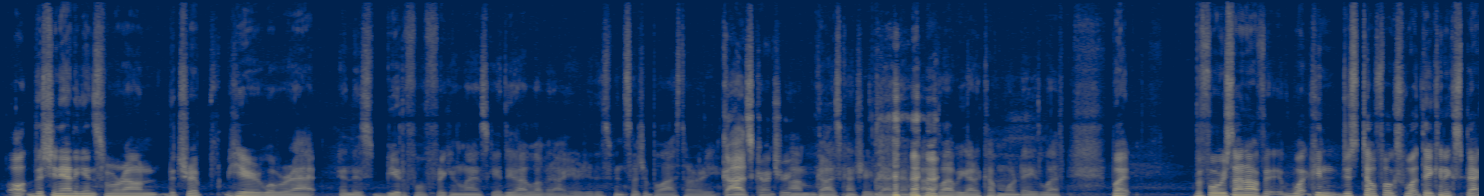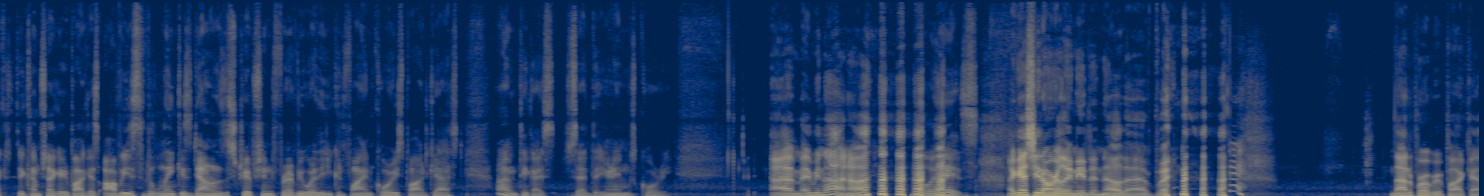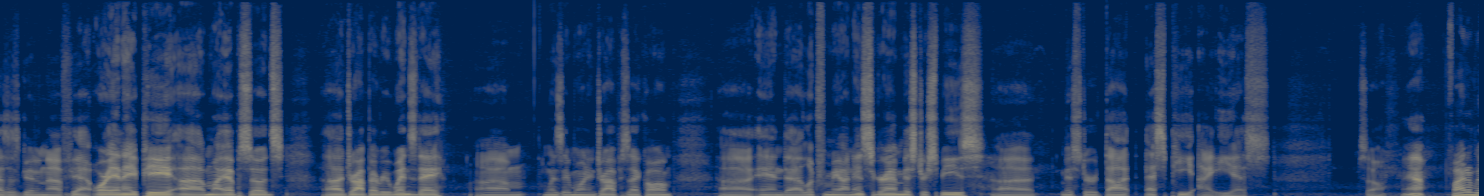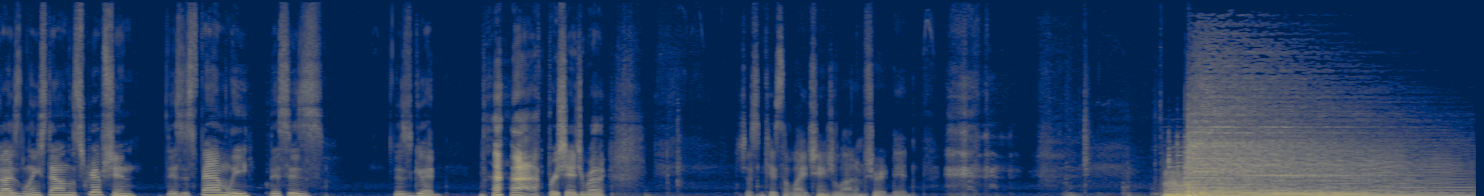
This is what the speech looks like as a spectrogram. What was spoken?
all the shenanigans from around the trip here where we're at in this beautiful freaking landscape. Dude, I love it out here, dude. It's been such a blast already. God's country. Um, God's country, exactly. I'm, I'm glad we got a couple more days left. But before we sign off, what can just tell folks what they can expect to come check out your podcast? Obviously, the link is down in the description for everywhere that you can find Cory's podcast. I don't even think I said that your name was Cory. Uh, maybe not, huh? Well, it is. I guess you don't really need to know that, but not appropriate podcast is good enough. Yeah, or NAP. Uh, my episodes uh, drop every Wednesday, um, Wednesday morning drop as I call them. Uh, and uh, look for me on Instagram, Mr. Spees, uh, Mr. Dot S P I E S. So yeah, Find them, guys. Links down in the description. This is family. This is this is good. appreciate you, brother. Just in case the light changed a lot. I'm sure it did.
